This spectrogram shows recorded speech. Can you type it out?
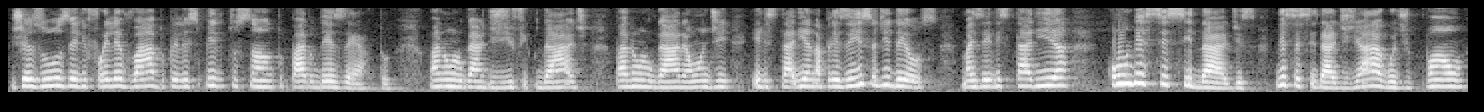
Jesus ele foi levado pelo Espírito Santo para o deserto, para um lugar de dificuldade, para um lugar onde ele estaria na presença de Deus, mas ele estaria com necessidades, necessidade de água, de pão,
